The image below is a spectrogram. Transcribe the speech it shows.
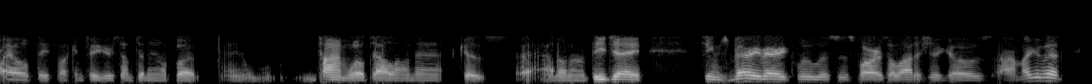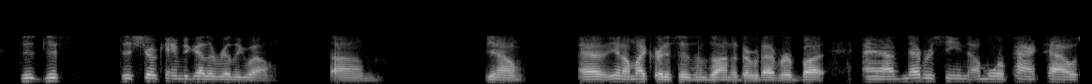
I hope they fucking figure something out, but you know, time will tell on that because uh, I don't know. DJ seems very, very clueless as far as a lot of shit goes. Um, like I said, this this, this show came together really well. Um, you know, uh, you know my criticisms on it or whatever, but and I've never seen a more packed house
